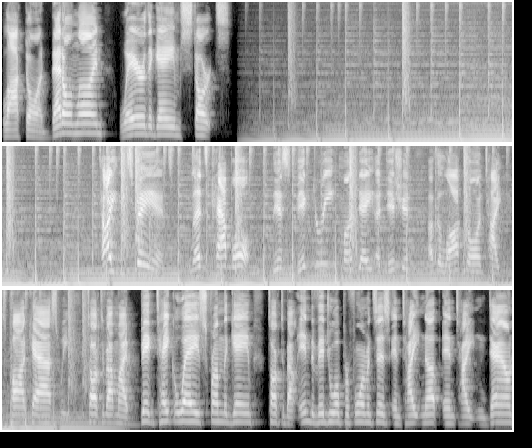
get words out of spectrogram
locked on. Bet online where the game starts. Titans fans, let's cap off this Victory Monday edition of the Locked On Titans podcast. We talked about my big takeaways from the game, talked about individual performances and tighten up and tighten down.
